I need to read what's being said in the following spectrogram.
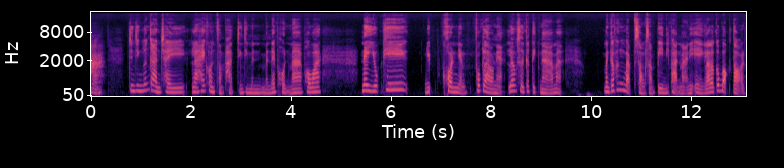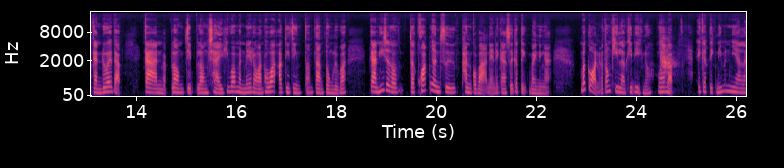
ค่ะ จริง ๆ เรื่องการใช้และให้คนสัมผัสจริง ๆ มันมันได้ผลมาก เพราะว่า ในยุคที่ยุคนอย่างพวกเราเนี่ย เริ่มซื้อกระติกน้ำอะมันก็เพิ่งแบบสองสามปีที่ผ่านมานี่เอง แล้วเราก็บอกต่อกันด้วยแบบการแบบลองจิบลองใช้ที่ว่ามันไม่ร้อนเพราะว่าเอาจริงๆตามตามตรงเลยว่า การที่จะเราจะควักเงินซื้อพันกว่าบาทเนี่ยในการซื้อกระติกใบหนึ่งอะเมื่อก่อนก็ต้องคิดแล้วคิดอีกเนาะว่าแบบไอ้กระติกนี้มันมีอะไร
